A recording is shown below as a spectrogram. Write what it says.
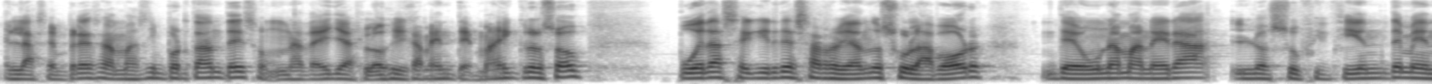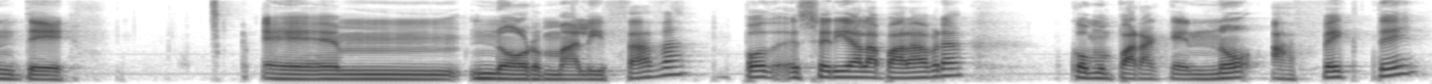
las empresas más importantes, una de ellas lógicamente Microsoft, pueda seguir desarrollando su labor de una manera lo suficientemente Em, normalizada, sería la palabra, como para que no afecte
